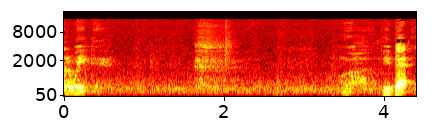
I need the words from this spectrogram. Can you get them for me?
Out of weight there. Be back.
